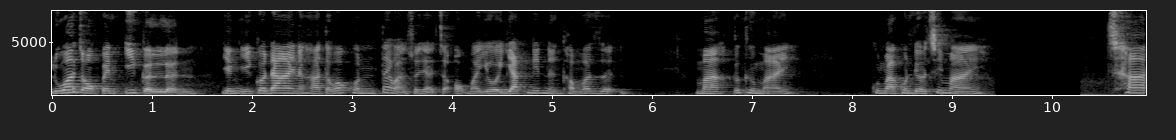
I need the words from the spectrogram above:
หรือว่าจะออกเป็น一个人อย่างนี้ก็ได้นะคะ แต่ว่าคนไต้หวันส่วนใหญ่จะออกมาโยยักษ์นิดนึงคำว่าเรินมาก็คือไหมคุณมาคนเดียวใช่ไหม ใช่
